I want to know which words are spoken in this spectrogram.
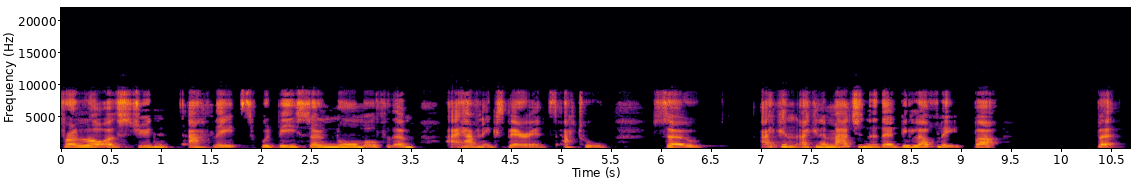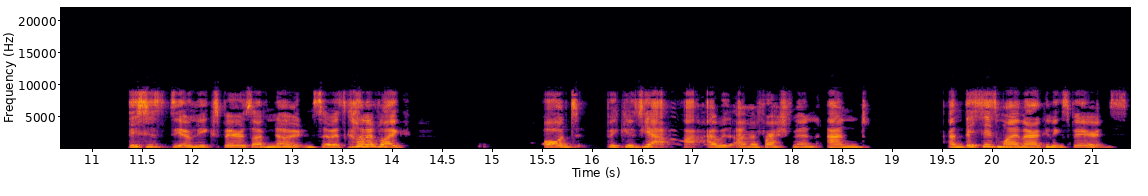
for a lot of student athletes would be so normal for them. I haven't experienced at all. So I can, I can imagine that they'd be lovely, but, but this is the only experience I've known. So it's kind of like odd because yeah, I, I was, I'm a freshman and, and this is my American experience.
